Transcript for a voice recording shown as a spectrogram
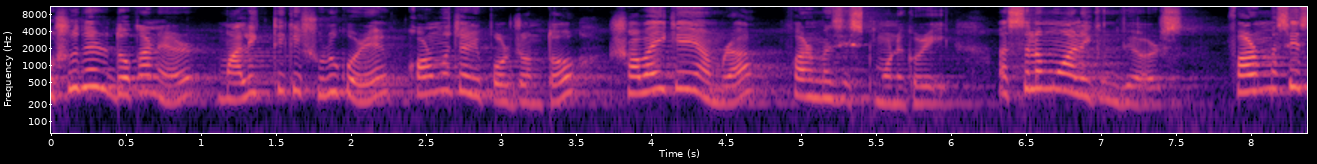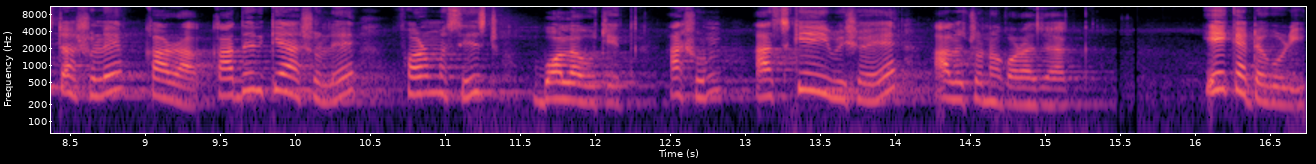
ওষুধের দোকানের মালিক থেকে শুরু করে কর্মচারী পর্যন্ত সবাইকেই আমরা ফার্মাসিস্ট মনে করি। আসসালামু আলাইকুম ভিউয়ার্স ফার্মাসিস্ট আসলে কারা? কাদেরকে আসলে ফার্মাসিস্ট বলা উচিত? আসুন আজকে এই বিষয়ে আলোচনা করা যাক। এ ক্যাটাগরি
